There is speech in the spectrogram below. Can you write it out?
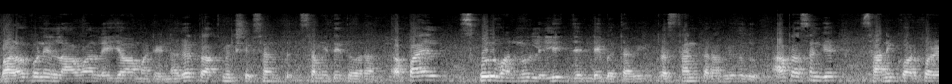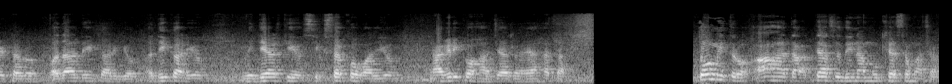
બાળકોને લાવવા લઈ જવા માટે નગર પ્રાથમિક શિક્ષણ સમિતિ દ્વારા અપાયેલ સ્કૂલ વાનનું લીલી ઝંડી બતાવી પ્રસ્થાન કરાવ્યું હતું. આ પ્રસંગે સ્થાનિક કોર્પોરેટરો, પદાધિકારીઓ, અધિકારીઓ, વિદ્યાર્થીઓ, શિક્ષકો, વાલીઓ, નાગરિકો હાજર રહ્યા હતા. તો મિત્રો, આ હતા અત્યાર સુધીના મુખ્ય સમાચાર.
